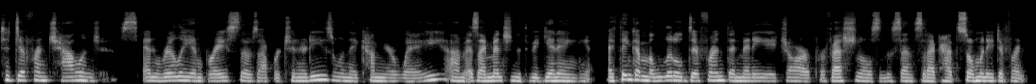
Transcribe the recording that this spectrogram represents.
to different challenges and really embrace those opportunities when they come your way. Um, as I mentioned at the beginning, I think I'm a little different than many HR professionals in the sense that I've had so many different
